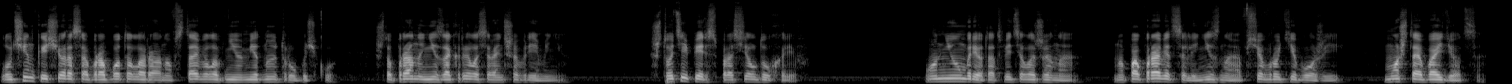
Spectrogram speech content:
Лучинка еще раз обработала рану, вставила в нее медную трубочку, чтоб рана не закрылась раньше времени. «Что теперь?» – спросил Духарев. «Он не умрет», – ответила жена. «Но поправится ли, не знаю, все в руке Божьей. Может, и обойдется.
